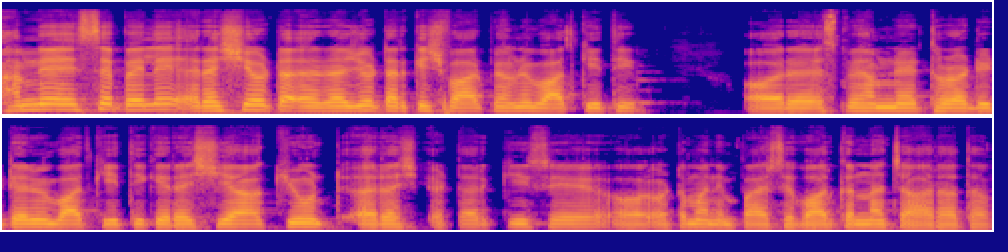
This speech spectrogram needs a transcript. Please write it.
हमने इससे पहले रशिया रशियो टर्किश वार पे हमने बात की थी और इसमें हमने थोड़ा डिटेल में बात की थी कि रशिया क्यों टर्की से और ओटोमन एम्पायर से वार करना चाह रहा था।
